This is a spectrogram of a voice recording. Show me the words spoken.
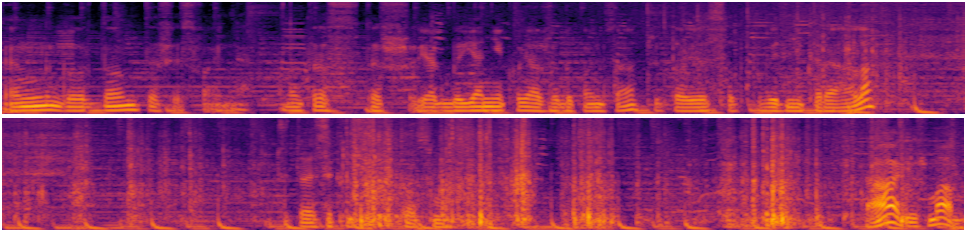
Ten Gordon też jest fajny. No teraz też jakby ja nie kojarzę do końca, czy to jest odpowiednik Reala, to jest jakiś kosmos. Tak, już mam.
